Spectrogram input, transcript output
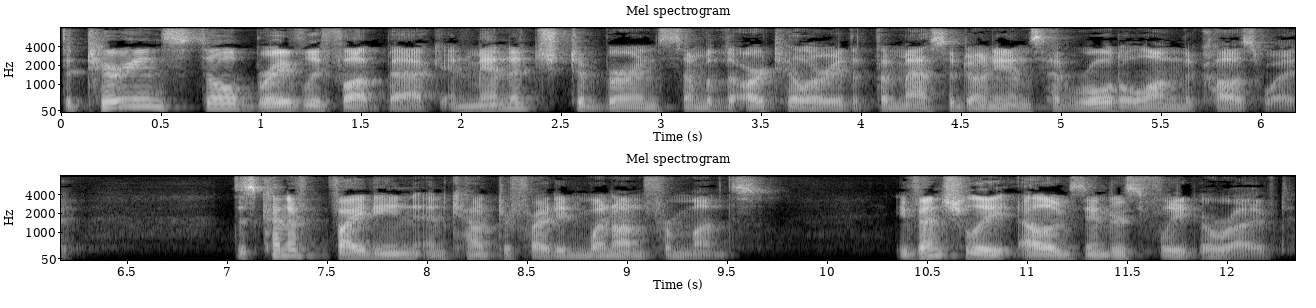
The Tyrians still bravely fought back and managed to burn some of the artillery that the Macedonians had rolled along the causeway. This kind of fighting and counterfighting went on for months. Eventually, Alexander's fleet arrived,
